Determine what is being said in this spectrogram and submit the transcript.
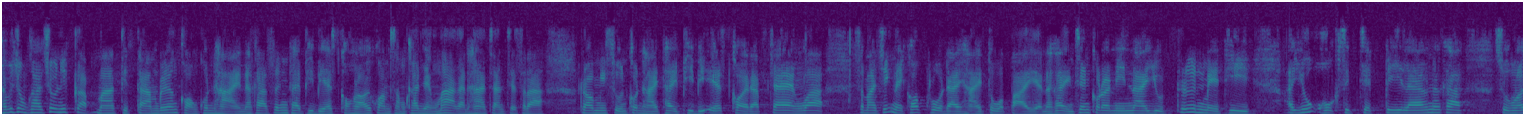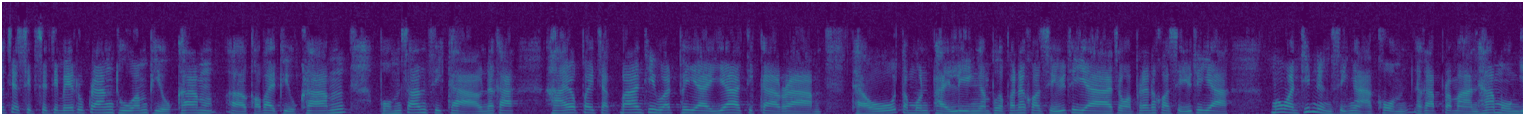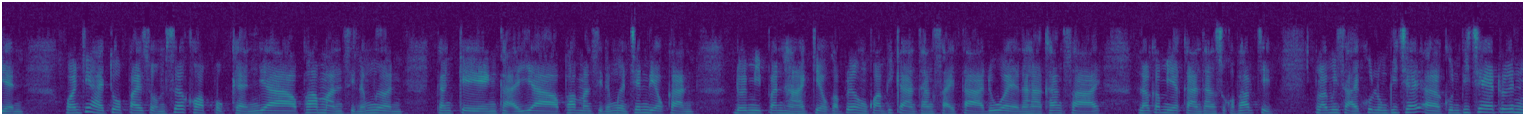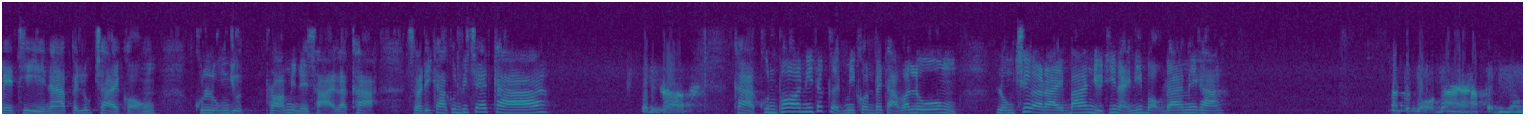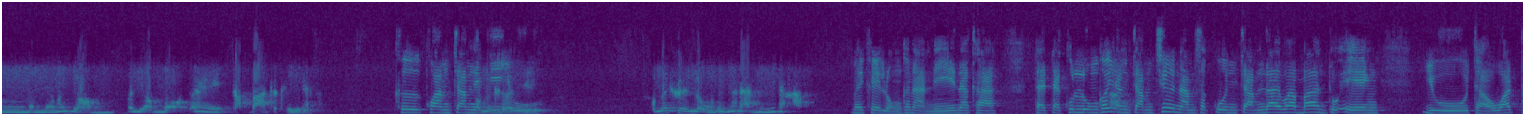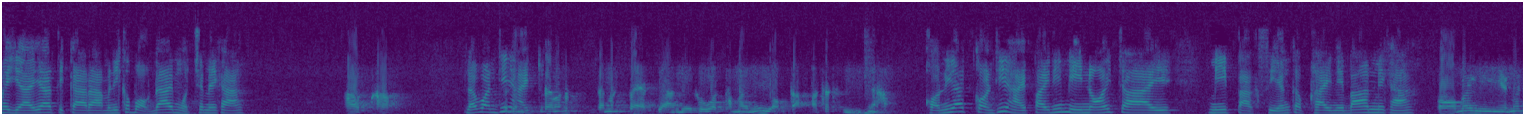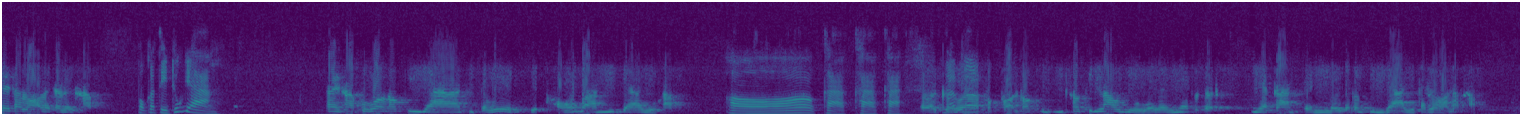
ท่านผู้ชมคะช่วงนี้กลับมาติดตามเรื่องของคนหายนะคะ ซึ่งไทย PBS ของเราให้ความสำคัญอย่างมากอะนะฮะอาจารย์เจษราเรามีศูนย์คนหายไทย PBS คอยรับแจ้งว่าสมาชิกในครอบครัวใดหายตัวไปนะคะอย่างเช่นกรณีนายหยุดรื่นเมธีอายุ 67 ปีแล้วนะคะสูง 170เซนติเมตรรูปร่างท้วม ผิวคล้ำอขออภัยผิวคล้ำ ผมสั้นสีขาวนะคะ หายออกไปจากบ้านที่วัดพญาญาติการาม แถวตำบลไผ่ลิงอำเภอพระนครศรีอยุธยา จังหวัดพระนครศรีอยุธยา เมื่อวันที่ 1 สิงหาคมนะครับประมาณ5โมงเย็น วันที่หายตัวไปสวมเสื้อคอปกแขนยาว ผ้ามันสีน้ำเงิน กางเกงขายาว ผ้ามันสีน้ำเงินเช่นเดียวกัน โดยมีปัญหาเกี่ยวกับเรื่องของความพิการทางสายตาด้วยนะฮะข้างซ้าย แล้วก็มีอาการทางสุขภาพจิต เรามีสายคุณลุงพิเชษเอ่อคุณพิเชษรื่นเมธีนะฮะเป็นลูกชายของคุณลุงหยุดพร้อมอยู่ในสายแล้วค่ะ สวัสดีค่ะคุณพิเชษค่ะสวัสดีครับค่ะ คุณพ่อนี่ถ้าเกิดมีคนไปถามว่าลุงลุงชื่ออะไรบ้านอยู่ที่ไหนนี่บอกได้ไหมคะ น่าจะบอกได้นะครับ แต่มันยังมันยังไม่ยอมมันยอมบอกให้กลับบ้านสักทีนะคือความจำยังดีอยู่ ผมไม่เคยหลงถึงขนาดนี้นะครับ ไม่เคยหลงขนาดนี้นะคะ แต่แต่คุณลุงเขายังจำชื่อนามสกุลจำได้ว่าบ้านตัวเอง อยู่แถววัดพญาญาติการามอันนี้เขาบอกได้หมดใช่ไหมคะ ครับครับแล้ววันที่หายแต่มันแต่มันแปลกอย่างเดียวคือว่าทำไมไม่ยอมกลับมาสักทีนะครับ ขออนุญาตก่อนที่หายไปนี่มีน้อยใจ มีปากเสียงกับใครในบ้านไหมคะ อ๋อไม่มีไม่ได้ทะเลาะอะไรกันเลยครับ ปกติทุกอย่าง ใช่ครับ เพราะว่าเขากินยาจิตเวชของโรงพยาบาลนิยาอยู่ครับ อ๋อ ค่ะค่ะค่ะเออคือว่าเมื่อก่อนเขากินเขากินเหล้าอยู่อะไรเงี้ยก็จะมีอาการเป็นเลยก็ต้องกินยาอยู่ตลอดนะครับ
